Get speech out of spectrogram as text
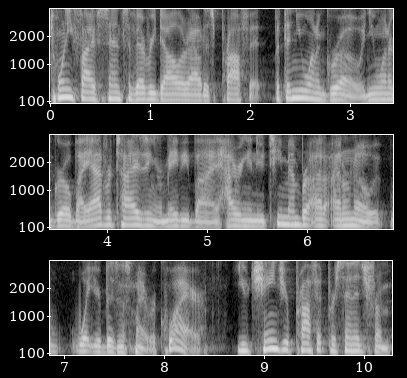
25 cents of every dollar out as profit, but then you want to grow and you want to grow by advertising or maybe by hiring a new team member. I, I don't know what your business might require. You change your profit percentage from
